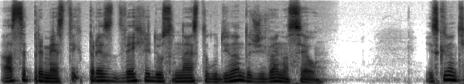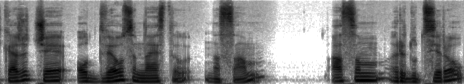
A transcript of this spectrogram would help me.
Аз се преместих през 2018 година да живея на село. Искам да ти кажа, че от 2018 насам аз съм редуцирал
